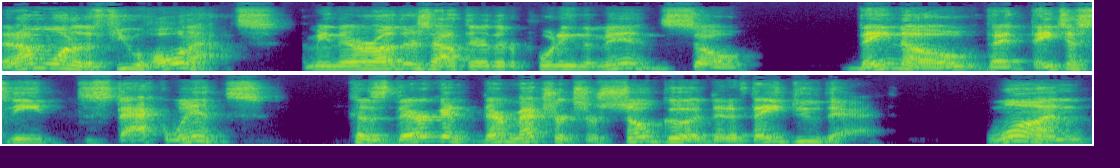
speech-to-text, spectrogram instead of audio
that I'm one of the few holdouts. I mean, there are others out there that are putting them in. So they know that they just need to stack wins because their their metrics are so good that if they do that, one,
